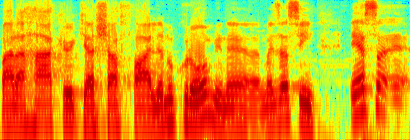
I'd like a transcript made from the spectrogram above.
para hacker que achar falha no Chrome, né? Mas assim, essa é,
